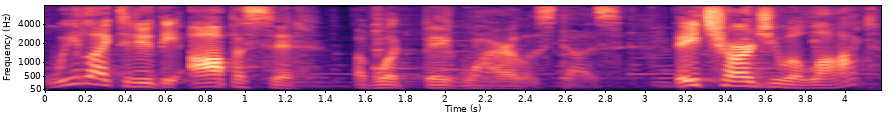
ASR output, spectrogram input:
we like to do the opposite of what Big Wireless does. They charge you a lot,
